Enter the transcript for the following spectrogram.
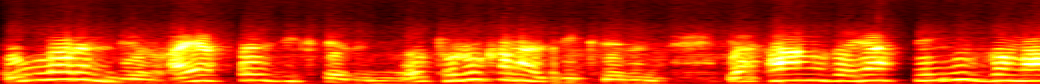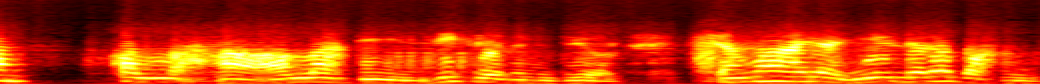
Kullarım diyor ayakta zikredin, otururken zikredin. Yatağınıza yattığınız zaman Allah'a Allah değil zikredin diyor. Semaya, yerlere bakın.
